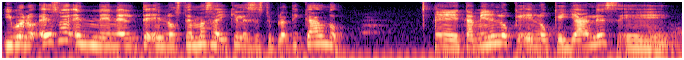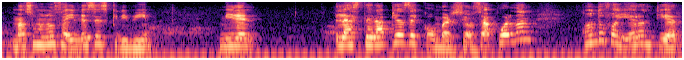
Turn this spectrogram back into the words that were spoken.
Y bueno, eso en, en, el, en los temas ahí que les estoy platicando. Eh, también en lo que en lo que ya les más o menos ahí les escribí Miren, las terapias de conversión. ¿Se acuerdan cuando fue ayer antier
